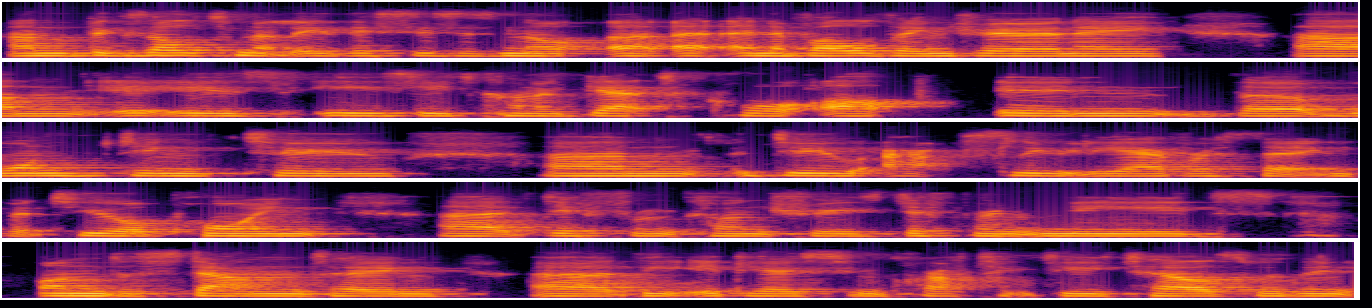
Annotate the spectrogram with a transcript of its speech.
um, because ultimately this is, is not a, an evolving journey um, it is easy to kind of get caught up in the wanting to um, do absolutely everything but to your point uh, different countries different needs understanding uh, the idiosyncratic details within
